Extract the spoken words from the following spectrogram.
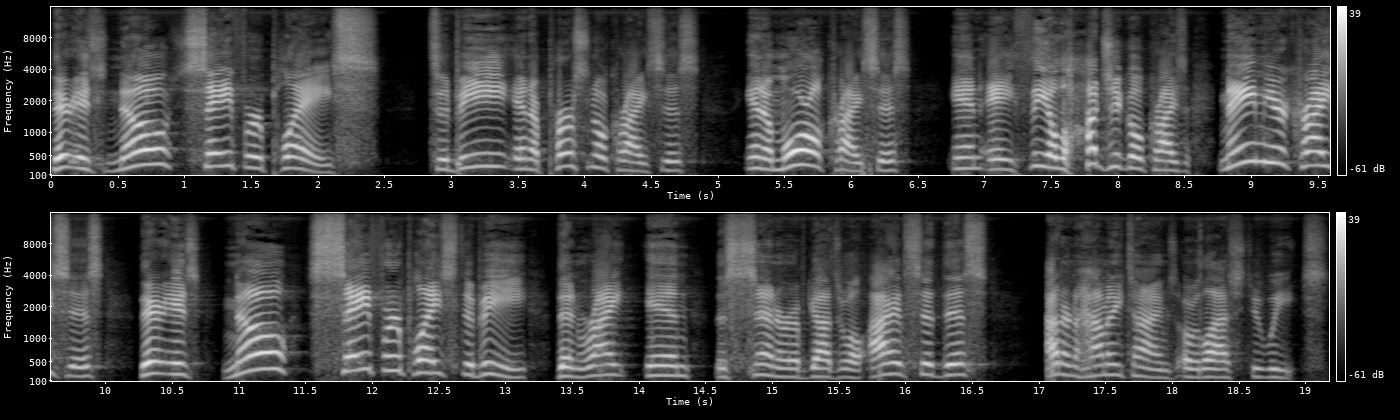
There is no safer place to be in a personal crisis, in a moral crisis, in a theological crisis. Name your crisis. There is no safer place to be than right in the center of God's will. I have said this, I don't know how many times over the last two weeks.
